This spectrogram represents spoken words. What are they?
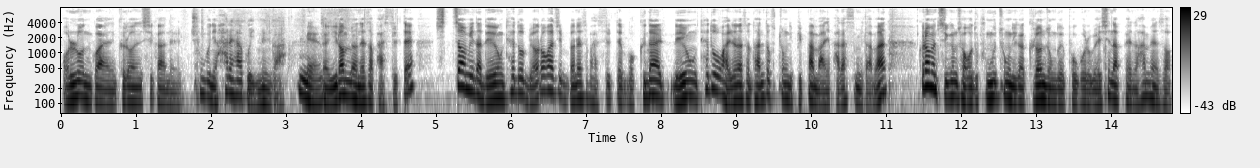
언론과 그런 시간을 충분히 할애하고 있는가 네. 그러니까 이런 면에서 봤을 때 시점이나 내용 태도 여러 가지 면에서 봤을 때 뭐 그날 내용 태도 관련해서도 한덕수 총리 비판 많이 받았습니다만 그러면 지금 적어도 국무총리가 그런 정도의 보고를 외신 앞에는 하면서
